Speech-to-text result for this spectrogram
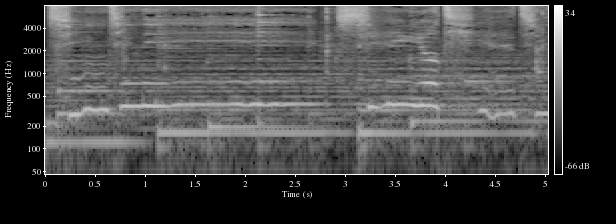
亲近你，心要贴近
